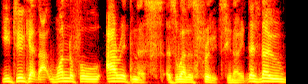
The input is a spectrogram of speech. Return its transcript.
you do get that wonderful aridness as well as fruits. You know, there's no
